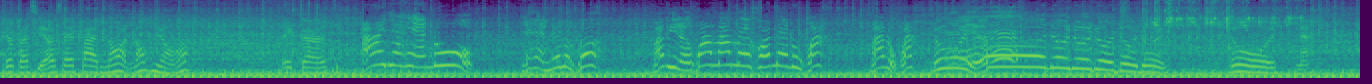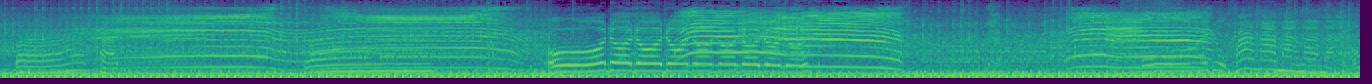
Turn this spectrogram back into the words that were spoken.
เดี๋ยวก็สิเอาใส่ปานนอดเนาะพี่น้องเนาะแล้ก็สิอ้าอย่าแหนลูอย่าแหนเด้อลูกเด้อมาพี่เด้อมามาแม่ขอแม่ลูมา มาลูกมาโดยเออโดยโดยโดยโดยโดยโดยนะป้าขาดป้าโอ้โดยโดยโดยโดยโดยโดยโดยโดยโอ้ยดุมามามามามาโอ้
